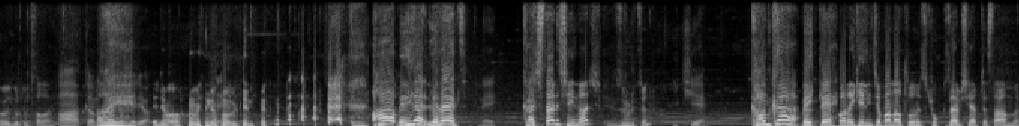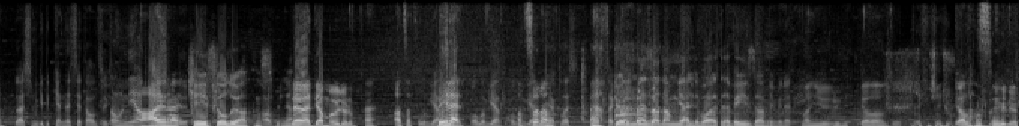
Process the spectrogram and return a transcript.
Öldürdüm salağı. Aa kırmızı Ay. takım geliyor. Benim o benim o benim. Aa beyler Levent. Ne? Kaç tane şeyin var Zümrüt'ün? İkiye. Kanka bekle. Bana gelince bana at onu çok güzel bir şey yapacağız tamam mı? Daha şimdi gidip kendine set alacak. Onu niye attın Hayır, şimdi? hayır. Keyifli oluyor atması bile. Levent yapma ölürüm. Heh, at at. Oğlum gel. Beyler. Oğlum gel. Oğlum Atsana. gel. Yaklaş. Görünmez adam geldi bu arada Beyz abi. Yemin et. Lan yürü git yalan söylüyor. yalan söylüyor.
